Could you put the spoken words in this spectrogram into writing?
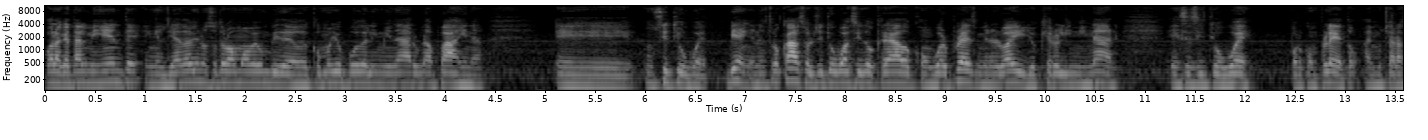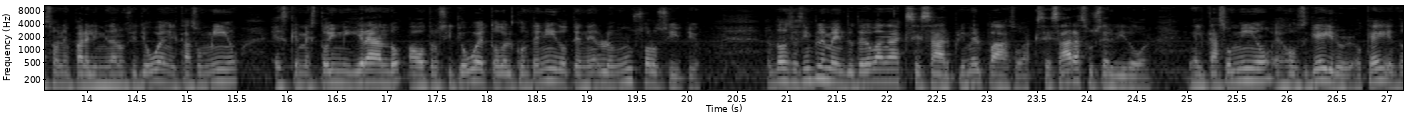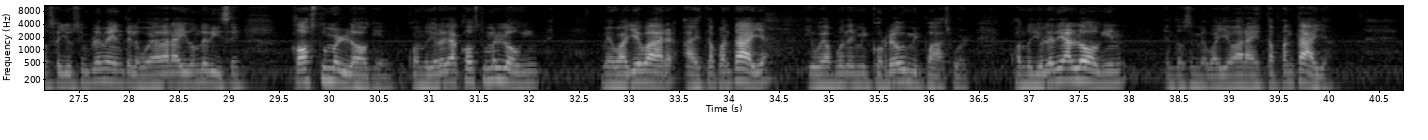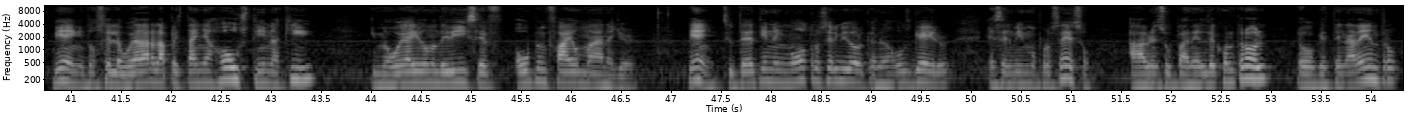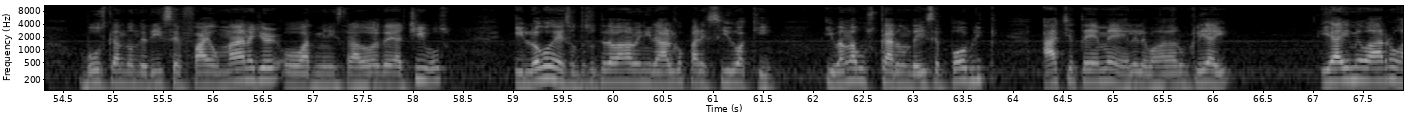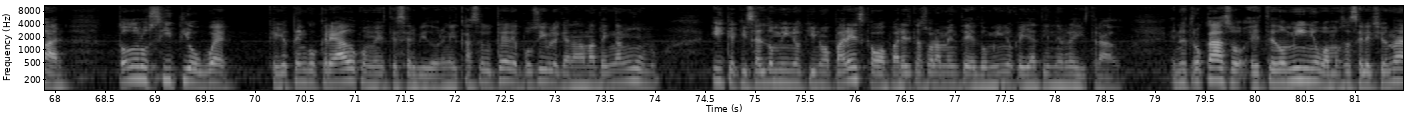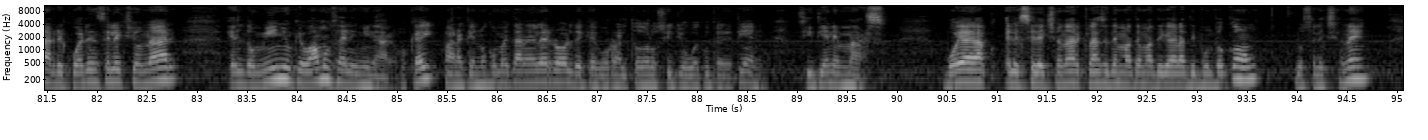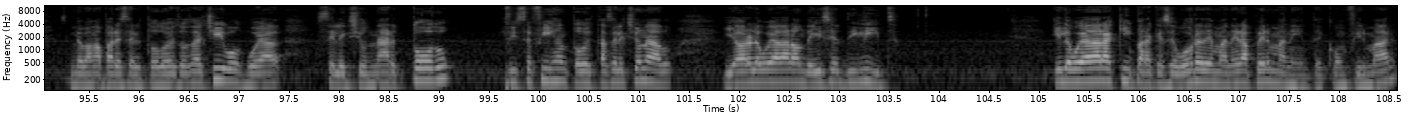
Hola, ¿qué tal mi gente? En el día de hoy nosotros vamos a ver un video de cómo yo puedo eliminar una página, eh, un sitio web. Bien, en nuestro caso el sitio web ha sido creado con WordPress, mírenlo ahí, yo quiero eliminar ese sitio web por completo. Hay muchas razones para eliminar un sitio web. En el caso mío es que me estoy migrando a otro sitio web, todo el contenido, tenerlo en un solo sitio. Entonces simplemente ustedes van a accesar, primer paso, accesar a su servidor. En el caso mío es HostGator, ¿ok? Entonces yo simplemente le voy a dar ahí donde dice Customer Login. Cuando yo le dé a Customer Login, me va a llevar a esta pantalla y voy a poner mi correo y mi password. Cuando yo le dé a Login, entonces me va a llevar a esta pantalla. Bien, entonces le voy a dar a la pestaña Hosting aquí y me voy a ir donde dice Open File Manager. Bien, si ustedes tienen otro servidor que no es HostGator, es el mismo proceso. Abren su panel de control, luego que estén adentro, buscan donde dice File Manager o Administrador de Archivos. Y luego de eso, entonces ustedes van a venir a algo parecido aquí. Y van a buscar donde dice Public HTML, le van a dar un clic ahí. Y ahí me va a arrojar todos los sitios web que yo tengo creado con este servidor. En el caso de ustedes es posible que nada más tengan uno y que quizá el dominio aquí no aparezca o aparezca solamente el dominio que ya tienen registrado. En nuestro caso, este dominio vamos a seleccionar, recuerden seleccionar el dominio que vamos a eliminar, ¿ok? Para que no cometan el error de que borrar todos los sitios web que ustedes tienen, si tienen más. Voy a seleccionar clases de gratis.com, lo seleccioné, me van a aparecer todos estos archivos, voy a seleccionar todo, si se fijan todo está seleccionado y ahora le voy a dar a donde dice delete y le voy a dar aquí para que se borre de manera permanente, confirmar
